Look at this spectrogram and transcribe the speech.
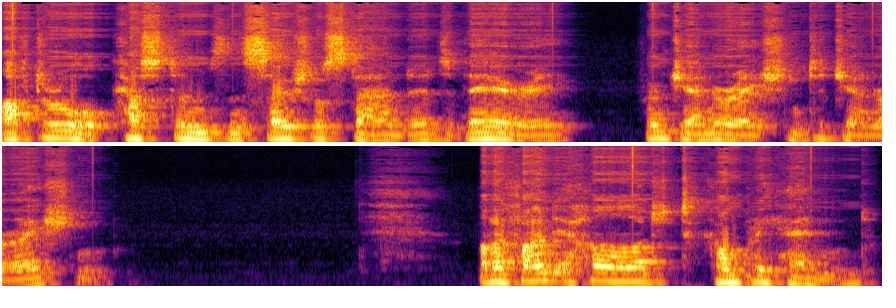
After all, customs and social standards vary from generation to generation. But I find it hard to comprehend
